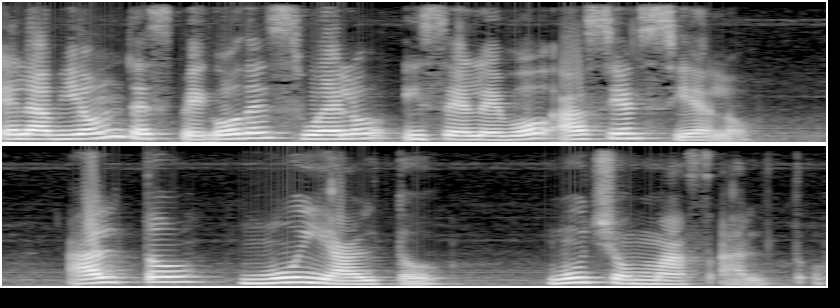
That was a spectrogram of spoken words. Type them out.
El avión despegó del suelo y se elevó hacia el cielo, alto, muy alto, mucho más alto.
